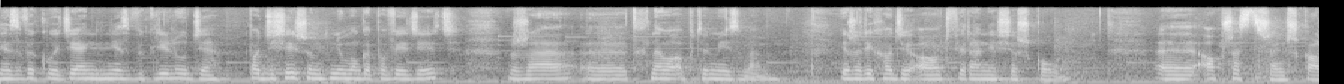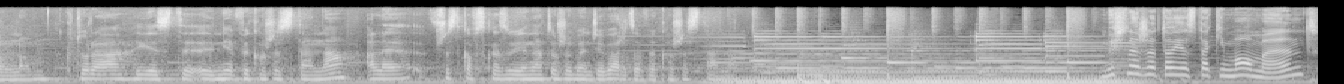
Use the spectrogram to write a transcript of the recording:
niezwykły dzień, niezwykli ludzie. Po dzisiejszym dniu mogę powiedzieć, że y, tchnęło optymizmem, jeżeli chodzi o otwieranie się szkół, y, o przestrzeń szkolną, która jest y, niewykorzystana, ale wszystko wskazuje na to, że będzie bardzo wykorzystana. Myślę, że to jest taki moment,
